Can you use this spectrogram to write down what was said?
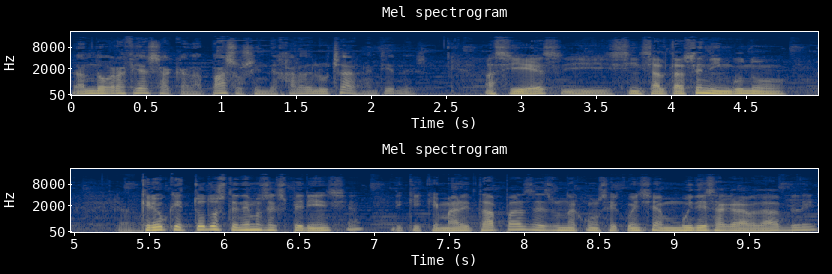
dando gracias a cada paso sin dejar de luchar, ¿me entiendes? Así es, y sin saltarse ninguno. Creo que todos tenemos experiencia de que quemar etapas es una consecuencia muy desagradable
